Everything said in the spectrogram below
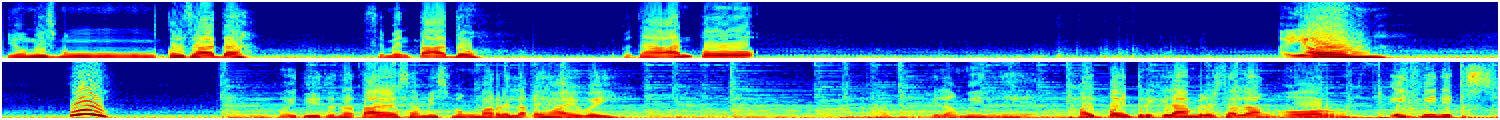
Yung mismong kalsada. Sementado. Padaan po. Ayun! Woo! Okay, dito na tayo sa mismong Marilaki Highway. At ilang minutes 5.3 kilometers na lang or 8 minutes.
